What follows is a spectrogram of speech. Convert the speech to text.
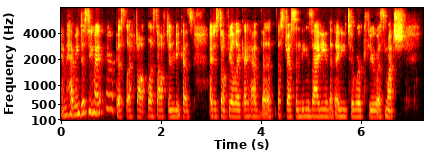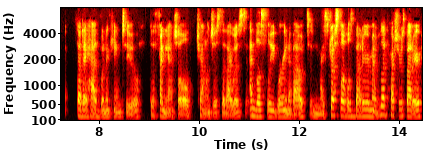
am having to see my therapist off less often because I just don't feel like I have the, the stress and the anxiety that I need to work through as much that I had when it came to the financial challenges that I was endlessly worrying about. And my stress levels better, my blood pressure is better.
